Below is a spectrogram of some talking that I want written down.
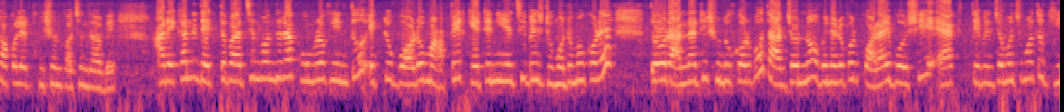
সকলের ভীষণ পছন্দ হবে। আর এখানে দেখতে পাচ্ছেন বন্ধুরা, কুমড়ো কিন্তু একটু বড় মাপের কেটে নিয়েছি, বেশ ডুমো ডুমো করে। তো রান্নাটি শুরু করব, তার জন্য ওভেনের ওপর কড়াই বসিয়ে এক টেবিল চামচ মতো ঘি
